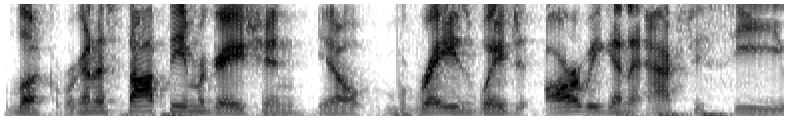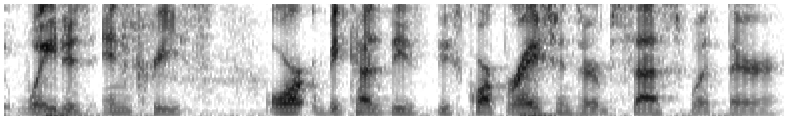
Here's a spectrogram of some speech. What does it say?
look, we're gonna stop the immigration. You know, raise wages. Are we gonna actually see wages increase? Or because these these corporations are obsessed with their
